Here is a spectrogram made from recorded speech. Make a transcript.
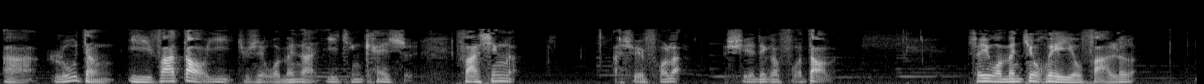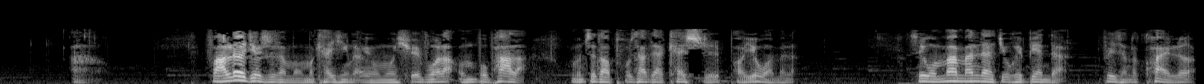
啊，汝等已发道义，就是我们呢已经开始发心了，学佛了，学这个佛道了，所以我们就会有法乐啊。法乐就是什么？我们开心了，因为我们学佛了，我们不怕了，我们知道菩萨在开始保佑我们了，所以我慢慢的就会变得非常的快乐，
